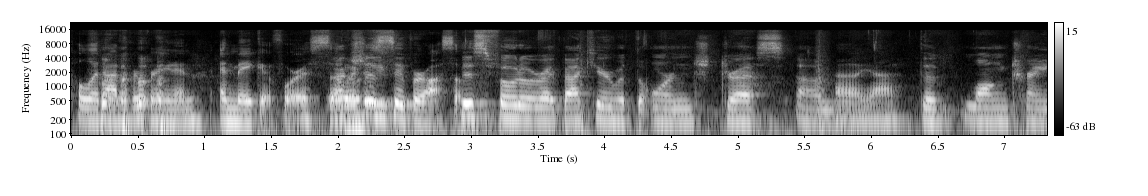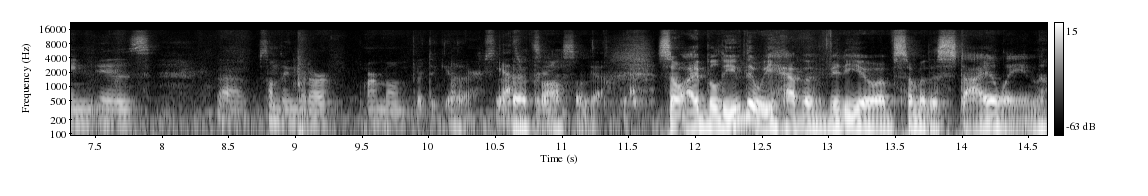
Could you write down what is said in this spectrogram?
pull it out of her brain and, and make it for us so it's Actually, just super awesome This photo right back here with the orange dress, um, oh yeah the long train is uh, something that our, our mom put together. So Yeah. That's pretty- awesome. yeah. So I believe that we have a video of some of the styling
